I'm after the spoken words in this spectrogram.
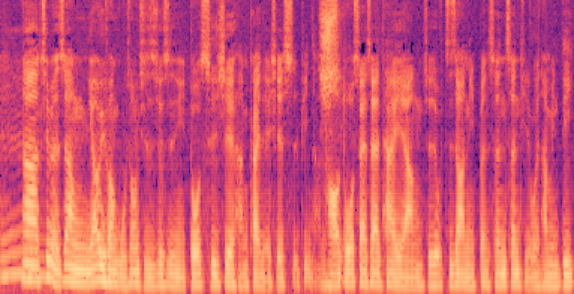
嗯。那基本上你要预防骨松，其实就是你多吃一些含钙的一些食品啊，然后多晒晒太阳，就是知道你本身身体的维他命 D，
